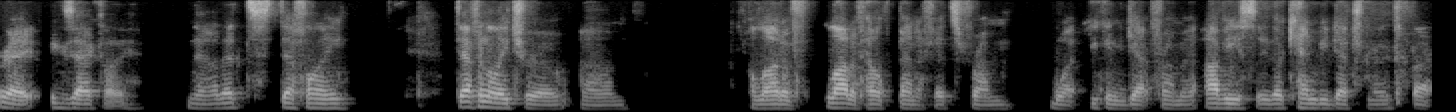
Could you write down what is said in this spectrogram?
Right, exactly. No, that's definitely definitely true. Um a lot of a lot of health benefits from what you can get from it. Obviously, there can be detriments, but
